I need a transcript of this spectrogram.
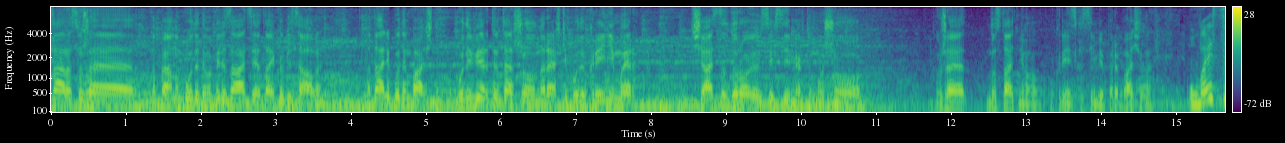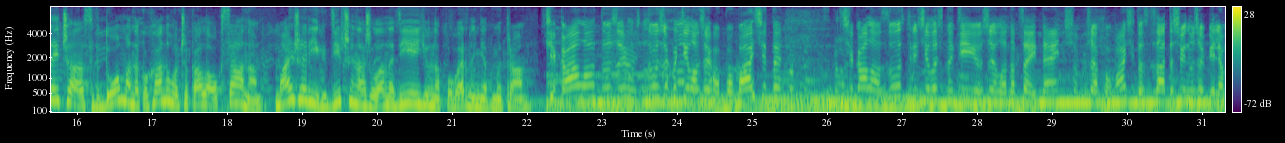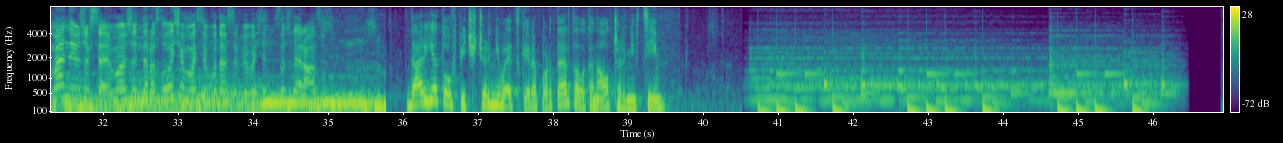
Зараз вже, напевно, буде демобілізація, так як обіцяли. А далі будемо бачити. Будемо вірити в те, що нарешті буде в країні мир, щастя, здоров'я у всіх сім'ях, тому що вже достатньо українські сім'ї перебачили. Увесь цей час вдома на коханого чекала Оксана. Майже рік дівчина жила надією на повернення Дмитра. Чекала, дуже, дуже хотіла вже його побачити. Чекала зустрічі, лише надію жила на цей день, щоб вже побачити, сказати, що він вже біля мене і вже все. і Ми вже не розлучимося, будемо собі завжди разом. Дар'я Товпіч, Чернівецький репортер, телеканал Чернівці.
